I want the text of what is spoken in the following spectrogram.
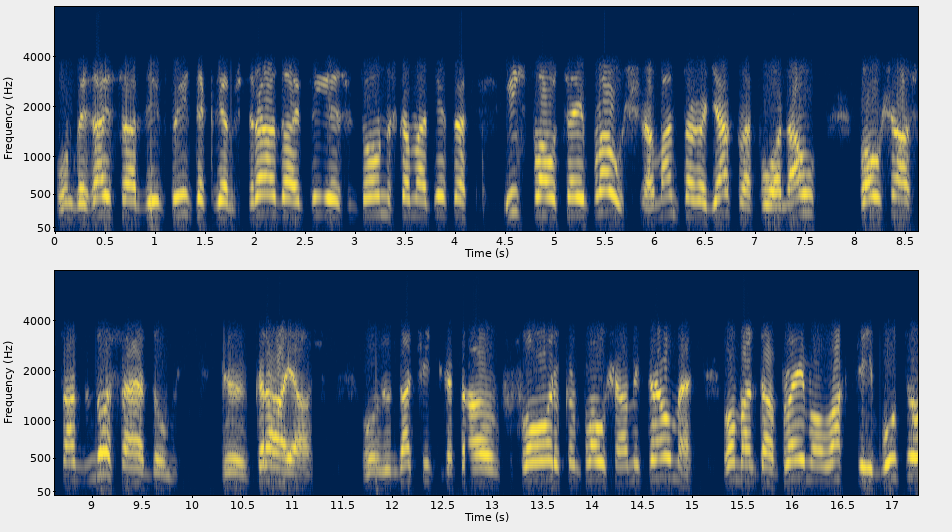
Un bez aizsardzības līdzekļiem strādāja 50 tonnas, kamēr tie izplaucēja plaušas. Man tagad jāklepo nav plaušās tādi nosēdumi e, krājās. Un dačīt, ka tā flora, ka plaušām ir traumēta. Un man tā plēmo akcija būtu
